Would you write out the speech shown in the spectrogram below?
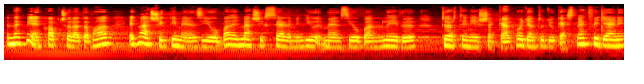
ennek milyen kapcsolata van egy másik dimenzióban, egy másik szellemi dimenzióban lévő történésekkel. Hogyan tudjuk ezt megfigyelni,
